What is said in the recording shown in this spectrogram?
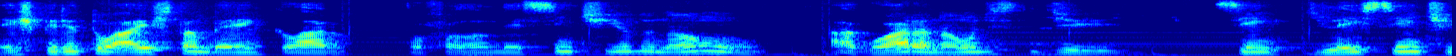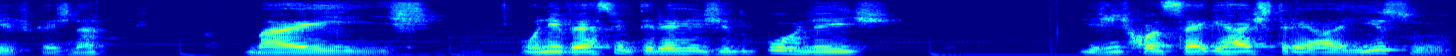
Espirituais também, claro. Estou falando nesse sentido, não agora não de, de, de, leis científicas, né? Mas o universo inteiro é regido por leis. E a gente consegue rastrear isso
